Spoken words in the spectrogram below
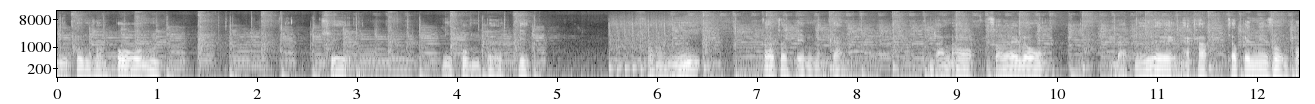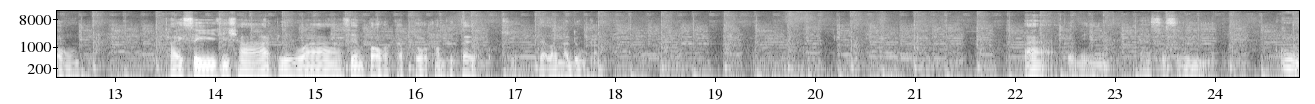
มีปุ่มสองปุ่มโอเคนี่ปุ่มเปิดปิด ฝั่งนี้ก็จะเป็นเหมือนกันดันออกสไลด์ลงแบบนี้เลยนะครับ จะเป็นในส่วนของ Type C ที่ชาร์จ หรือว่าเชื่อมต่อกับตัวคอมพิวเตอร์โอเคเดี๋ยวเรามาดูกันอ่าตัวนี้ Accessory อืม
